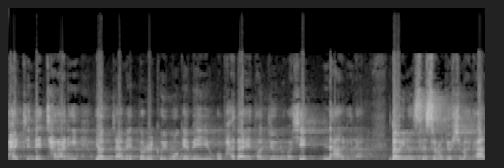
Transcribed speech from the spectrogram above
할진데 차라리 연자 맷돌을 그 목에 매이고 바다에 던지우는 것이 나으리라. 너희는 스스로 조심하라.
